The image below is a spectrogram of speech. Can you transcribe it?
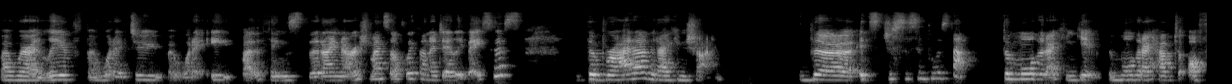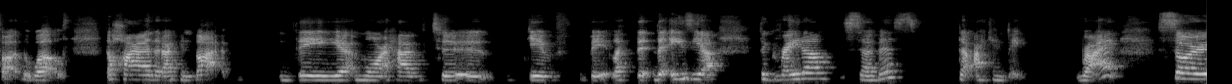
by where I live, by what I do, by what I eat, by the things that I nourish myself with on a daily basis, the brighter that I can shine the it's just as simple as that. The more that i can give the more that i have to offer the world the higher that i can vibe the more i have to give be like the, the easier the greater service that i can be right? So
